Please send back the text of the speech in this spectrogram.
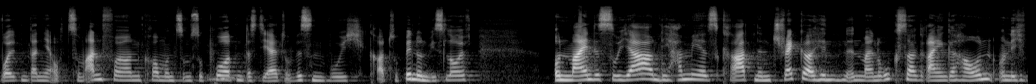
wollten dann ja auch zum Anfeuern kommen und zum Supporten, mhm. dass die halt so wissen, wo ich gerade so bin und wie es läuft. Und meinte so, ja, und die haben mir jetzt gerade einen Tracker hinten in meinen Rucksack reingehauen und ich,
